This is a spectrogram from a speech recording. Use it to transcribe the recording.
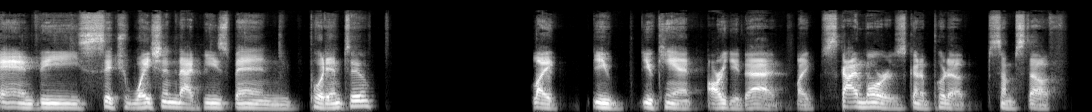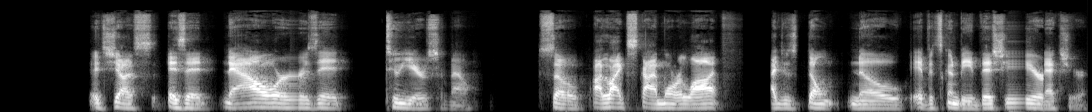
and the situation that he's been put into, like you you can't argue that. Like Skyy Moore is gonna put up some stuff. It's just is it now or is it two years from now? So I like Skyy Moore a lot. I just don't know if it's gonna be this year or next year.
